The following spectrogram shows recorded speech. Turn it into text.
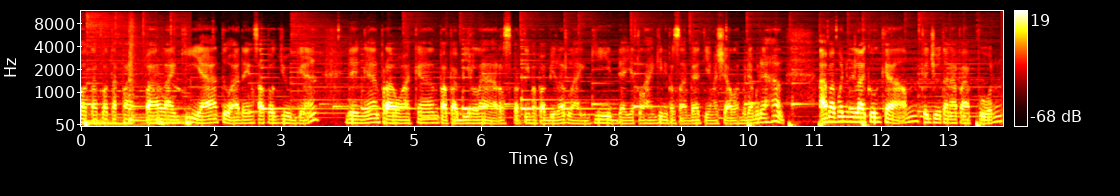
kotak-kotak papa lagi ya. Tuh ada yang salpok juga dengan perawakan Papa Bilar. Seperti Papa Bilar lagi diet lagi nih persahabat. Ya Masya Allah. Mudah-mudahan Apa pun yang dilakukan, kejutan apa pun,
